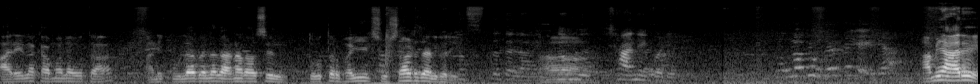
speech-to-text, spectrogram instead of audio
आरेला कामाला होता आणि कुलाब्याला जाणार असेल तो तर भाई सुसाट जाईल घरी. हां. हे आम्ही आरे.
